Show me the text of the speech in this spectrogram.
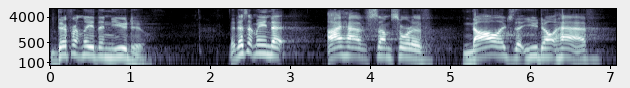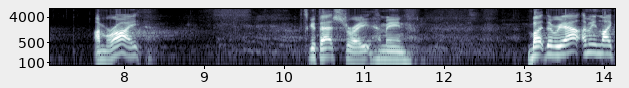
differently than you do. That doesn't mean that I have some sort of knowledge that you don't have. I'm right. Let's get that straight. I mean, but the reality, I mean, like,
